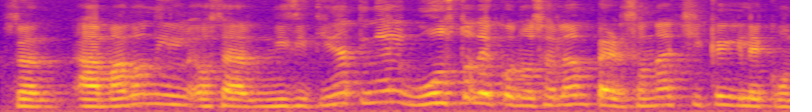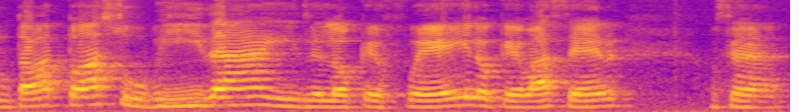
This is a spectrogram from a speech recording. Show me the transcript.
o sea, Amado ni, o sea, ni siquiera tiene el gusto de conocerla en persona, chica, y le contaba toda su vida y de lo que fue y lo que va a hacer, o sea,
